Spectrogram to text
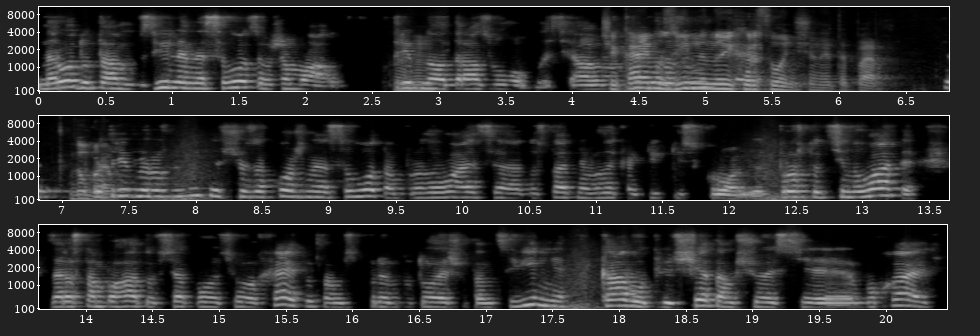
народу там звільнене село це вже мало. Потрібно Мгм. одразу в область. А Чекаємо звільненої Херсонщини тепер. Добре. Потрібно розуміти, що за кожне село там проливається достатньо велика кількість крові. От Просто цінувати зараз там багато всякого цього хейту, там з приводу того, що там цивільні каву п'ють, ще там щось е, бухають.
